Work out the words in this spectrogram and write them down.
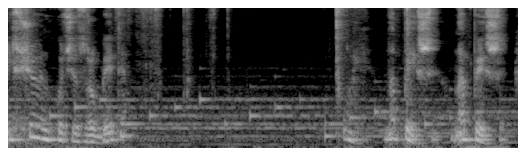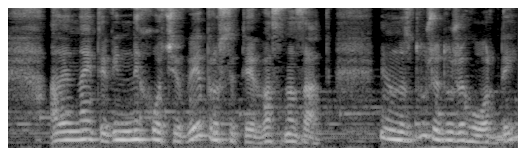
І що він хоче зробити? Ой, напише, напише. Але знаєте, він не хоче випросити вас назад. Він у нас дуже-дуже гордий,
